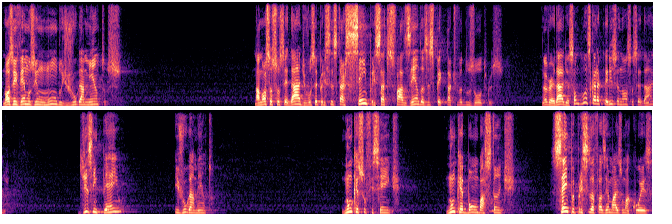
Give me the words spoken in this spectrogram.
Nós vivemos em um mundo de julgamentos. Na nossa sociedade, você precisa estar sempre satisfazendo as expectativas dos outros. Não é verdade? São duas características da nossa sociedade: desempenho e julgamento. Nunca é suficiente, nunca é bom o bastante, sempre precisa fazer mais uma coisa.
